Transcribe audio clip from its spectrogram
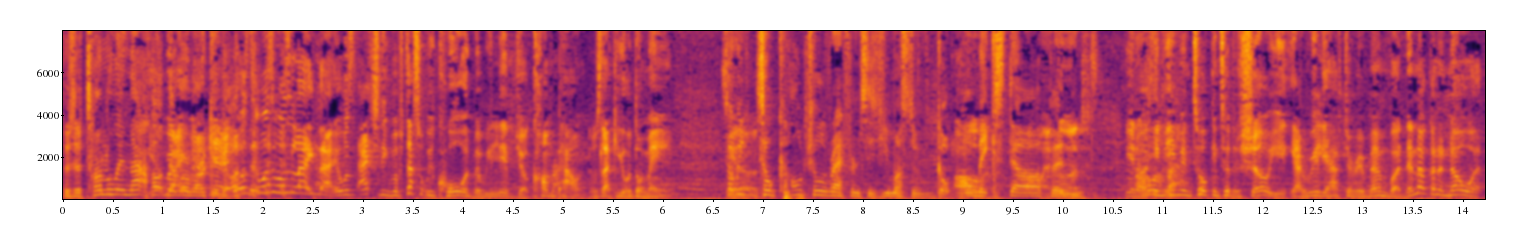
There's a tunnel in that hut that we're working yeah, on. It, was, it, was, wasn't like that. It was actually that's what we called where we lived. Your compound. It was like your domain. so, you I know. mean, so cultural references you must have got all Oh, mixed oh up my and. God. You know, even, talking to the show, you, I really have to remember. They're not going to know what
